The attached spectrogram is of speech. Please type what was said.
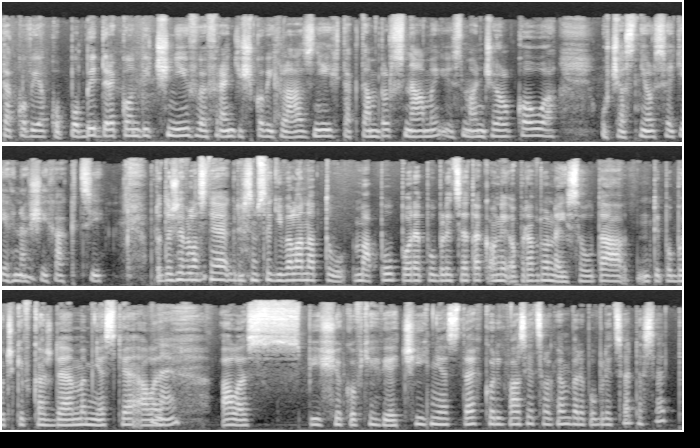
takový jako pobyt rekondiční ve Františkových lázních, tak tam byl s námi i s manželkou a účastnil se těch našich akcí. Protože vlastně, když jsem se dívala na tu mapu po republice, tak oni opravdu nejsou ta, ty pobočky v každém městě, ale, ne. ale spíš jako v těch větších městech. Kolik vás je celkem v republice? Deset?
